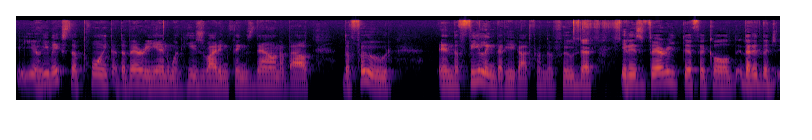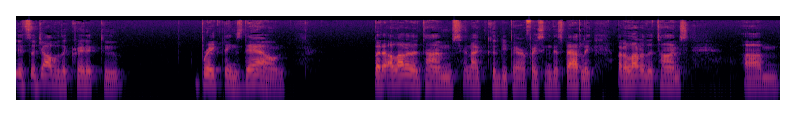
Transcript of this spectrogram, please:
you know, he makes the point at the very end when he's writing things down about the food and the feeling that he got from the food that it is very difficult, that it, it's the job of the critic to break things down. But a lot of the times, and I could be paraphrasing this badly, but a lot of the times, um,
